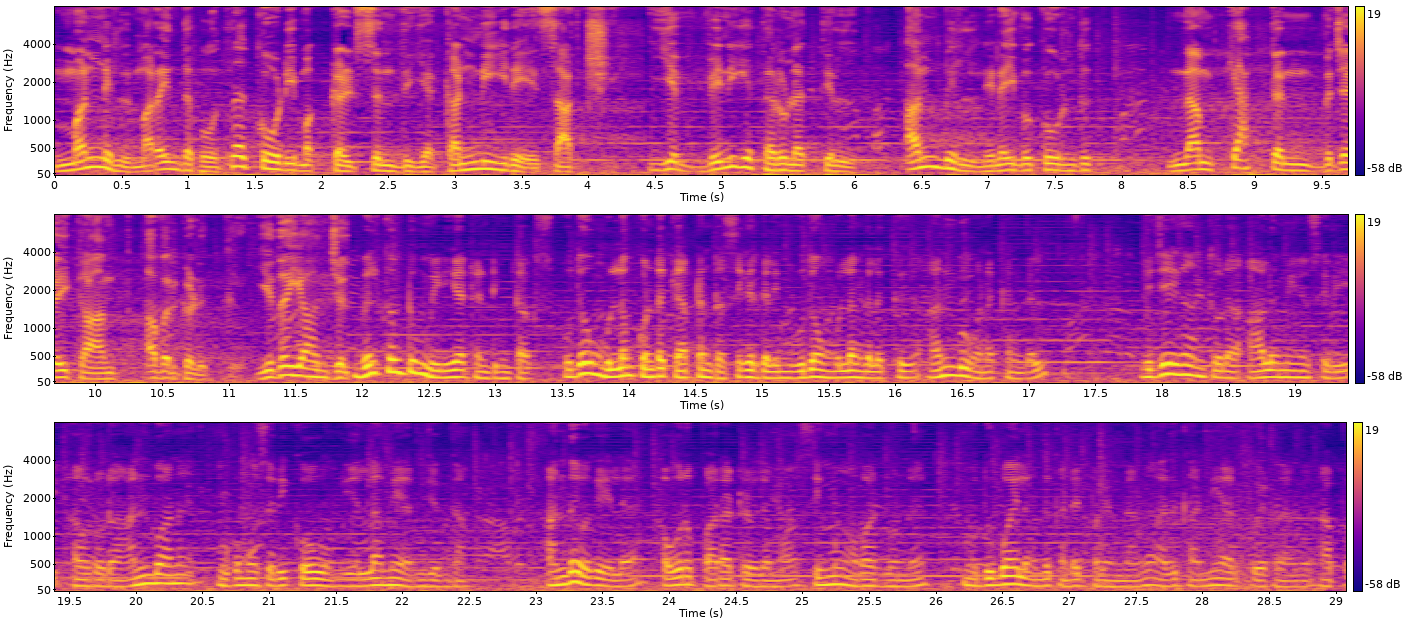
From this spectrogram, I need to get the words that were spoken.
மண்ணில் மறைந்தபோது கோடி மக்கள் சிந்திய கண்ணீரே சாட்சி. இவ்வினிய தருணத்தில் அன்பில் நினைவு கூர்ந்து நம் கேப்டன் விஜயகாந்த் அவர்களுக்கு இதயாஞ்சல். Welcome to media trending talks உதவும் உள்ளம் கொண்ட கேப்டன் ரசிகர்களின் உதவும் உள்ளங்களுக்கு அன்பு வணக்கங்கள். விஜயகாந்தோட ஆளுமையும் சரி அவரோட அன்பான முகமும் சரி கோவம் எல்லாமே அறிஞ்சது தான் அந்த வகையில் அவரை பாராட்டுற விதமாக சிம்மா அவார்ட் ஒன்று நம்ம துபாயில் வந்து கண்டக்ட் பண்ணியிருந்தாங்க. அதுக்கு அந்நியார் போயிருந்தாங்க அப்போ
